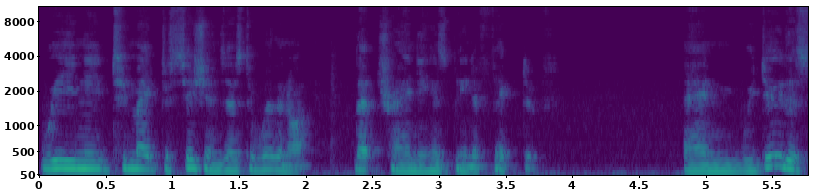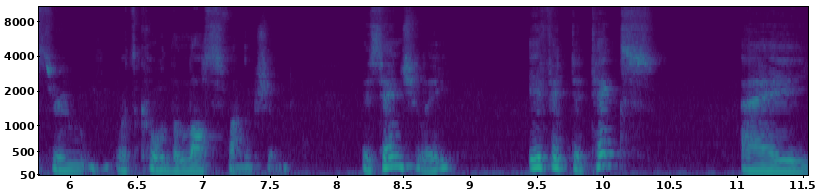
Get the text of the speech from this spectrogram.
we need to make decisions as to whether or not that training has been effective. And we do this through what's called the loss function. Essentially, if it detects a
